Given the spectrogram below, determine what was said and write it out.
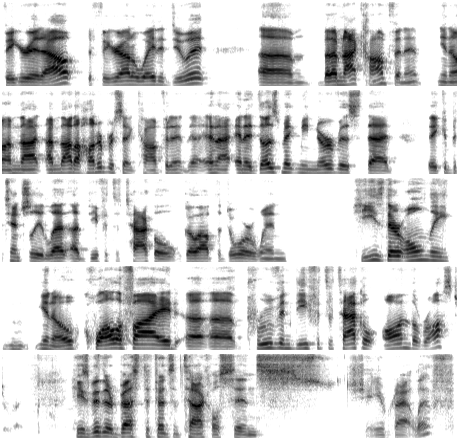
figure it out, to figure out a way to do it. Um, but I'm not confident. You know, I'm not I'm not 100 percent confident, and I, and it does make me nervous that they could potentially let a defensive tackle go out the door when he's their only you know qualified, uh, uh proven defensive tackle on the roster right. now. he's been their best defensive tackle since Jay Ratliff.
